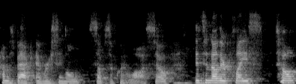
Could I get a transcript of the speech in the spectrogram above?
comes back every single subsequent loss. So it's another place. So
